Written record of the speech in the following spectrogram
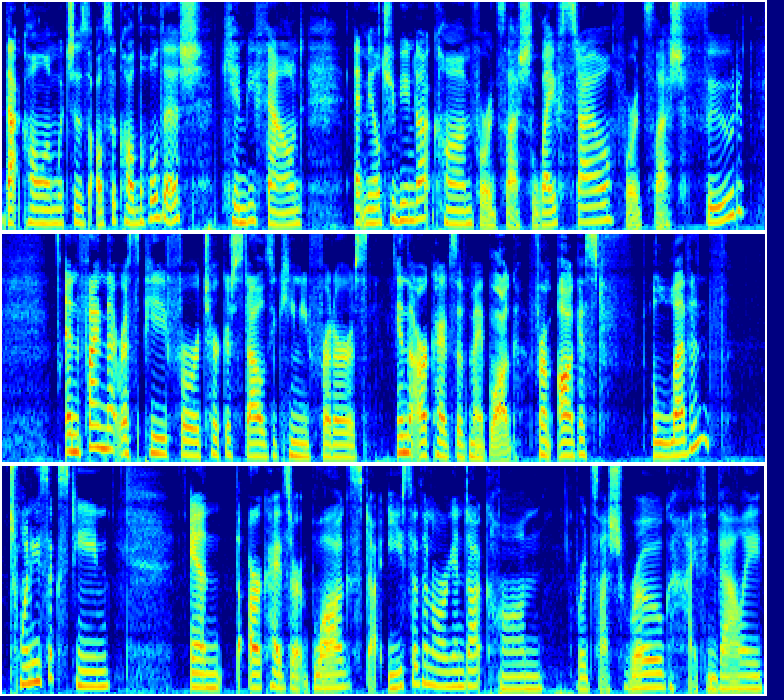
That column, which is also called the whole dish, can be found at mailtribune.com forward slash lifestyle forward slash food. And find that recipe for Turkish style zucchini fritters in the archives of my blog from August 11th, 2016. And the archives are at blogs.esouthernoregon.com forward slash rogue hyphen valley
